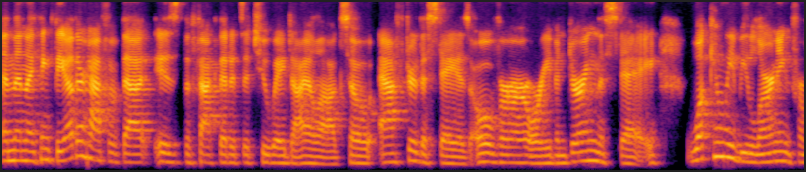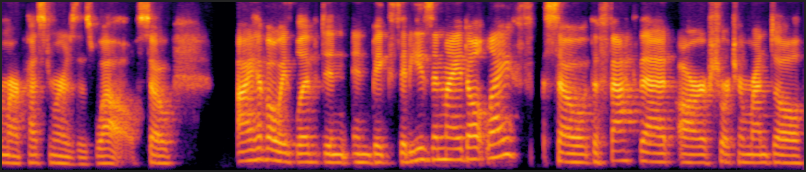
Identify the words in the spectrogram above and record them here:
And then I think the other half of that is the fact that it's a two way dialogue. So after the stay is over, or even during the stay, what can we be learning from our customers as well? So I have always lived in in big cities in my adult life. So the fact that our short-term rental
